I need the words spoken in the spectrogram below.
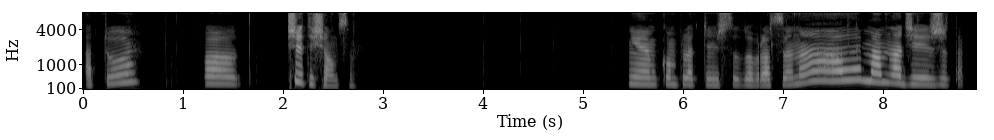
A tu? To 3000. Nie wiem kompletnie, czy to dobra cena, ale mam nadzieję, że tak.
